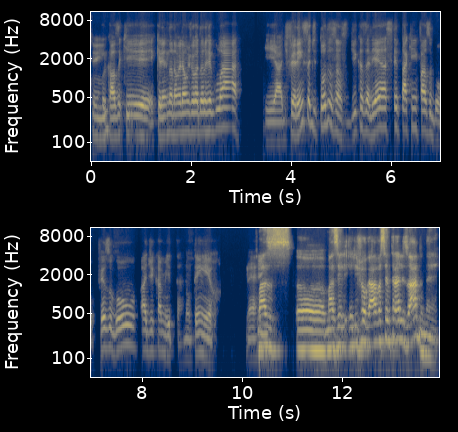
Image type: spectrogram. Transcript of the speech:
Sim. Por causa que, querendo ou não, ele é um jogador regular. E a diferença de todas as dicas ali é acertar quem faz o gol. Fez o gol, a dica mita, não tem erro. Né? Mas, ah, mas ele, ele jogava centralizado, né?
